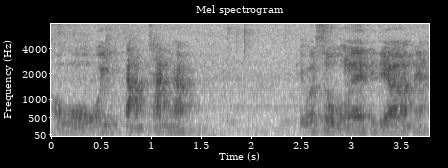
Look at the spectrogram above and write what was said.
โอ้โหสามชั้นครับ ถือว่าสูงเลยทีเดียวครับเนี่ย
